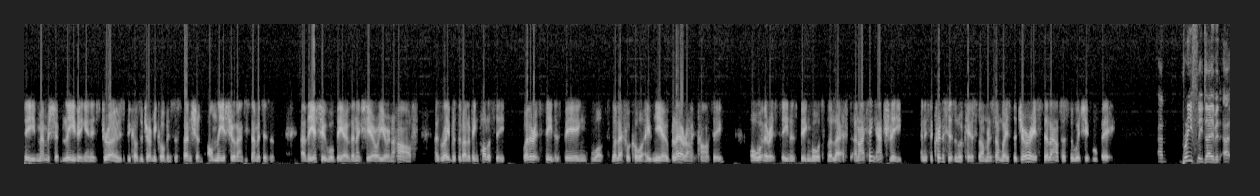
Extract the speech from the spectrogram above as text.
see membership leaving in its droves because of Jeremy Corbyn's suspension on the issue of anti Semitism. Uh, the issue will be over the next year or year and a half as Labour's developing policy whether it's seen as being what the left would call a neo Blairite party, or whether it's seen as being more to the left. And I think actually, and it's a criticism of Keir Starmer in some ways, the jury is still out as to which it will be. And briefly, David, uh,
